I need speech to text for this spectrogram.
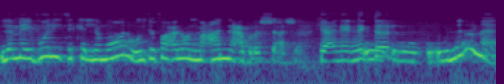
لما يبون يتكلمون ويتفاعلون معنا عبر الشاشة. يعني نقدر ولما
